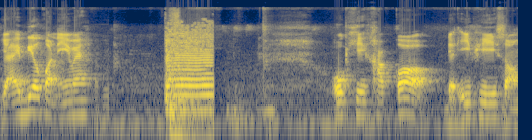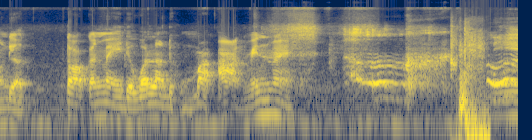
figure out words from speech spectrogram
อย่าให้เบี้ยวกว่านี้ไหมโอเคครับก็เดี๋ยว EP สองเดี๋ยวตอบกันใหม่เดี๋ยววันหลังเดี๋ยวผมมาอ่านเม้นต์ใหม่เอ้ย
